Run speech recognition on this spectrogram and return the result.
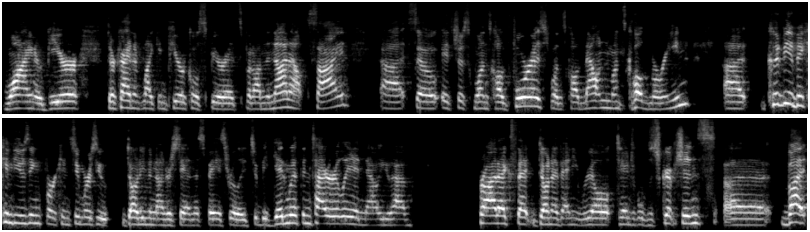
wine or beer. They're kind of like empirical spirits, but on the non outside. Uh, so it's just one's called forest, one's called mountain, one's called marine. Uh, could be a bit confusing for consumers who don't even understand the space really to begin with entirely. And now you have products that don't have any real tangible descriptions. Uh, but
